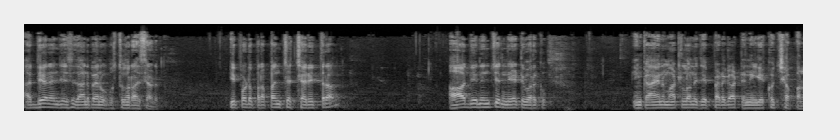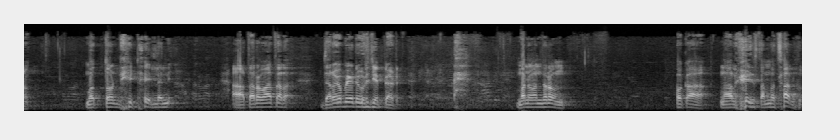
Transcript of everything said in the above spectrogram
అధ్యయనం చేసి దానిపైన ఒక పుస్తకం రాశాడు. ఇప్పుడు ప్రపంచ చరిత్ర ఆది నుంచి నేటి వరకు. ఇంకా ఆయన మాటలోనే చెప్పాడు కాబట్టి నేను ఎక్కువ చెప్పను. మొత్తం డీటెయిల్ అన్ని ఆ తర్వాత జరగబోయేట కూడా చెప్పాడు. మనం అందరం ఒక నాలుగైదు సంవత్సరాలు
